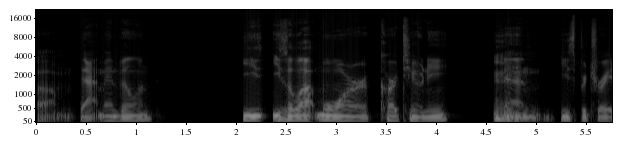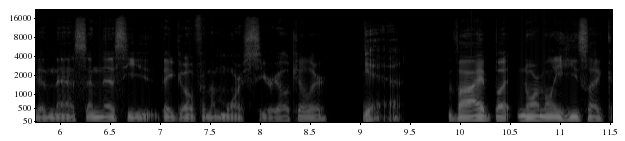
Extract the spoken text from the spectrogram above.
um batman villain he he's a lot more cartoony Mhm. than he's portrayed in this in this he they go for the more serial killer Yeah, vibe but normally he's like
